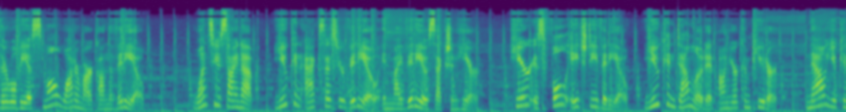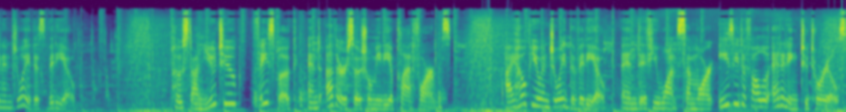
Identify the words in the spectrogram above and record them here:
there will be a small watermark on the video. Once you sign up, you can access your video in My Video section here. Here is full HD video. You can download it on your computer. Now you can enjoy this video. Post on YouTube, Facebook, and other social media platforms. I hope you enjoyed the video, and if you want some more easy-to-follow editing tutorials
